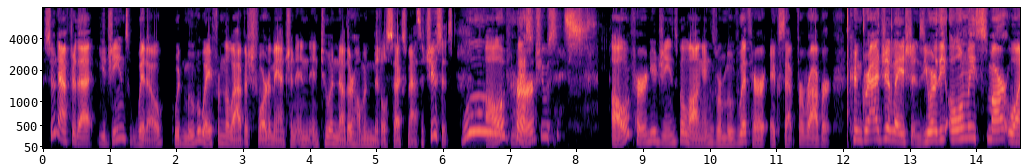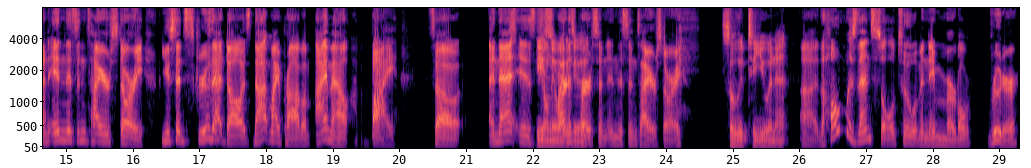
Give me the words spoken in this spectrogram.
Soon after that, Eugene's widow would move away from the lavish Florida mansion and into another home in Middlesex, Massachusetts. Woo, All of her- Massachusetts. All of her and Eugene's belongings were moved with her except for Robert. Congratulations. You are the only smart one in this entire story. You said, screw that doll. It's not my problem. I'm out. Bye. So, and that is the the, only smartest do it. person in this entire story. Salute to you, Annette. Uh, the home was then sold to a woman named Myrtle Reuter,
